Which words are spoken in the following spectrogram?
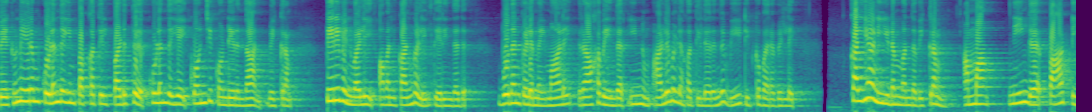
வெகுநேரம் குழந்தையின் பக்கத்தில் படுத்து குழந்தையை கொஞ்சிக் கொண்டிருந்தான் விக்ரம். பிரிவின் வழி அவன் கண்களில் தெரிந்தது. புதன்கிழமை மாலை ராகவேந்தர் இன்னும் அலுவலகத்திலிருந்து வீட்டிற்கு வரவில்லை. கல்யாணியிடம் வந்த விக்ரம் அம்மா நீங்க பாட்டி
